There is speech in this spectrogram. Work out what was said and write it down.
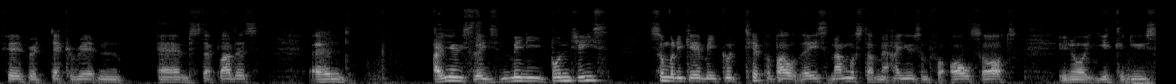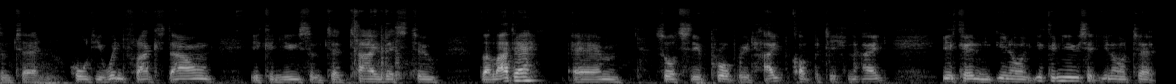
favourite decorating um, step ladders and I use these mini bungees. Somebody gave me a good tip about these and I must admit I use them for all sorts. You know, you can use them to hold your wind flags down. You can use them to tie this to the ladder um, so it's the appropriate height, competition height. You can, you know, you can use it, you know, to,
